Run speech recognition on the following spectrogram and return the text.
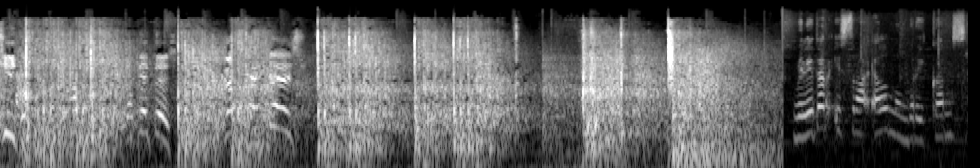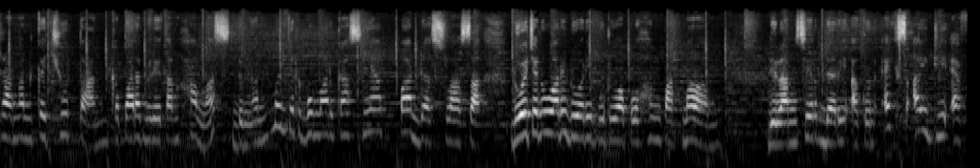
Защитить! Raketes! Raketes! Militer Israel memberikan serangan kejutan kepada militan Hamas dengan menyerbu markasnya pada Selasa 2 Januari 2024 malam. Dilansir dari akun XIDF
